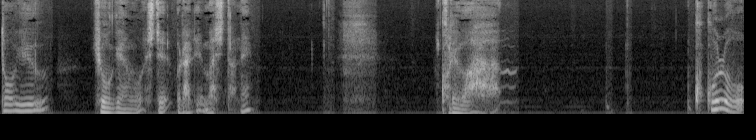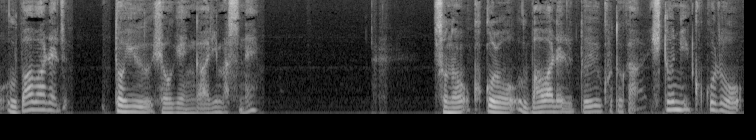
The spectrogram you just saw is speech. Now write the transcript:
という表現をしておられましたね。これは、心を奪われるという表現がありますね。その心を奪われるということが人に心を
